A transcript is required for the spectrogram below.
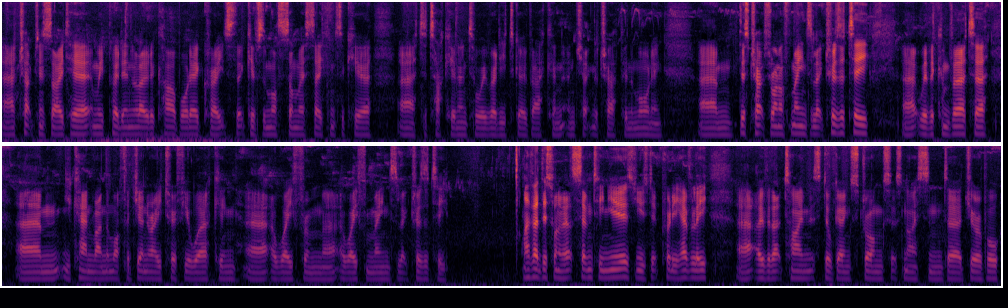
uh, trapped inside here, and we put in a load of cardboard egg crates that gives them off somewhere safe and secure uh, to tuck in until we're ready to go back and, and check the trap in the morning. Um, this trap's run off mains electricity uh, with a converter. Um, you can run them off a generator if you're working uh, away from away from mains electricity. I've had this one about 17 years, used it pretty heavily uh, over that time. It's still going strong, so it's nice and uh, durable.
